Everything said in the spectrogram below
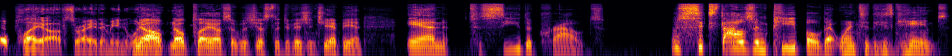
no playoffs, right? I mean, no no playoffs. It was just the division champion, and to see the crowds, it was six thousand people that went to these games.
